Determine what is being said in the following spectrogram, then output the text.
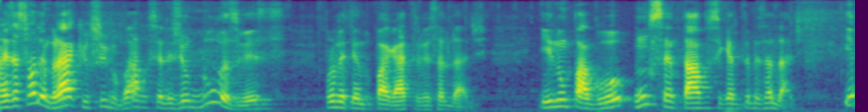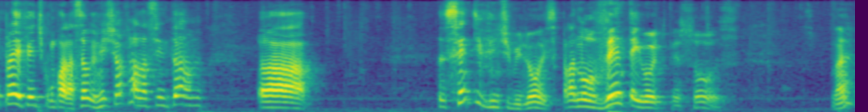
Mas é só lembrar que o Silvio Barros se elegeu duas vezes prometendo pagar a trimestralidade. E não pagou um centavo sequer de trimestralidade. E para efeito de comparação, a gente já fala assim, então, ah, 120 milhões para 98 pessoas, né?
